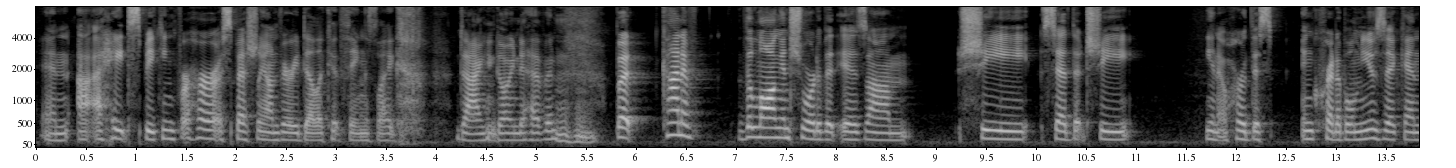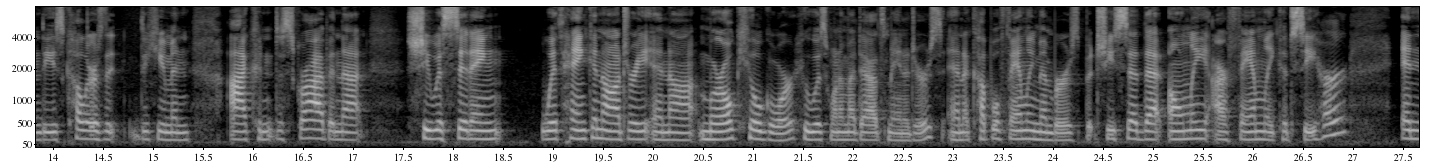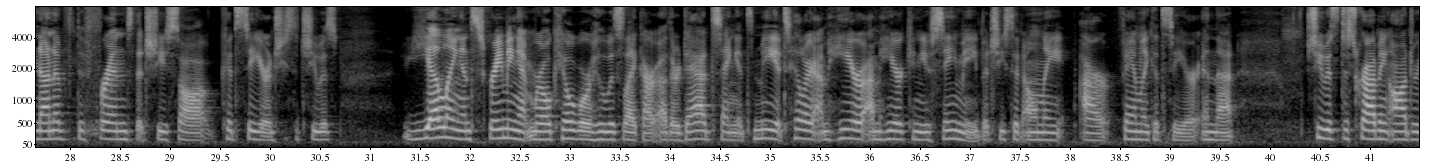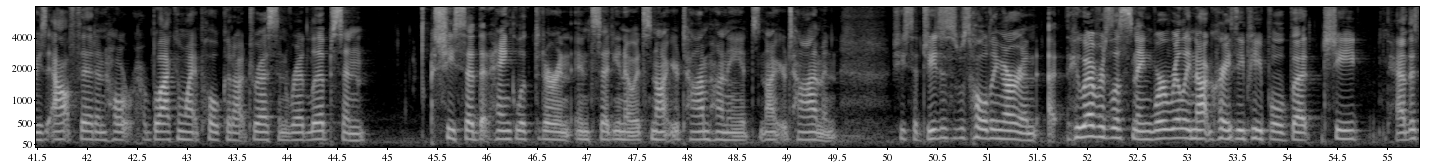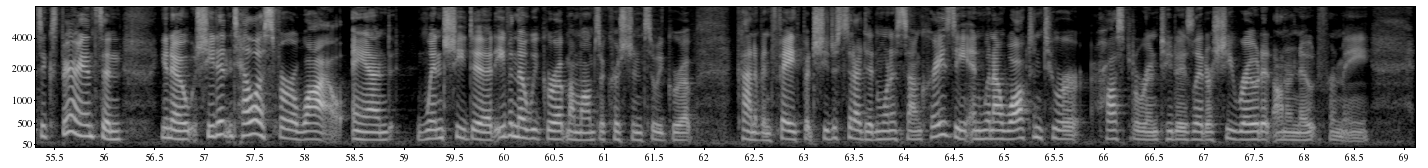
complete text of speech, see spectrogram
and I, I hate speaking for her, especially on very delicate things like dying and going to heaven. But kind of the long and short of it is, um, she said that she, you know, heard this incredible music and these colors that the human eye couldn't describe, and that she was sitting with Hank and Audrey and uh, Merle Kilgore, who was one of my dad's managers, and a couple family members. But she said that only our family could see her, and none of the friends that she saw could see her. And she said she was yelling and screaming at Merle Kilgore, who was like our other dad, saying, It's me, it's Hilary, I'm here, I'm here, can you see me? But she said only our family could see her, and that she was describing Audrey's outfit and her, her black and white polka dot dress and red lips. And she said that Hank looked at her and, and said, You know, it's not your time, honey, it's not your time. And she said Jesus was holding her, and uh, whoever's listening, we're really not crazy people, but she had this experience, and you know, she didn't tell us for a while. And when she did, even though we grew up, my mom's a Christian, so we grew up kind of in faith, but she just said I didn't want to sound crazy. And when I walked into her hospital room two days later, she wrote it on a note for me.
